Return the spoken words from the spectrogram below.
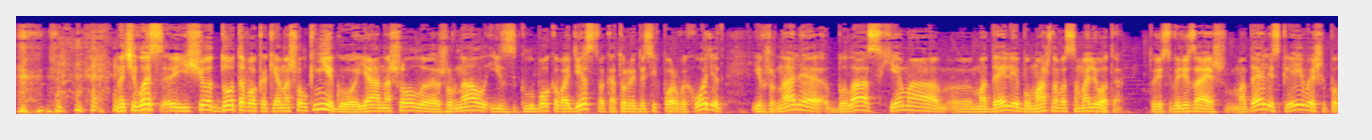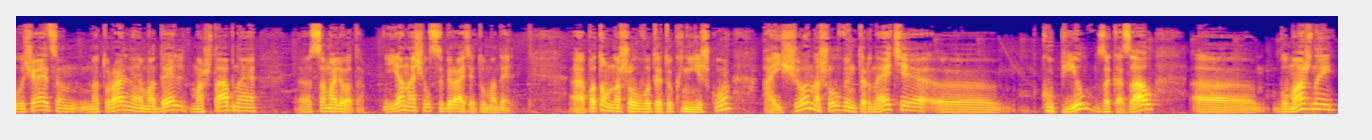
Началось э, еще до того, как я нашел книгу. Я нашел э, журнал из глубокого детства, который до сих пор выходит, и в журнале была схема э, модели бумажного самолета. То есть вырезаешь модель, склеиваешь, и получается натуральная модель, масштабная самолета. И я начал собирать эту модель. А потом нашел вот эту книжку, а еще нашел в интернете, купил, заказал э, бумажный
